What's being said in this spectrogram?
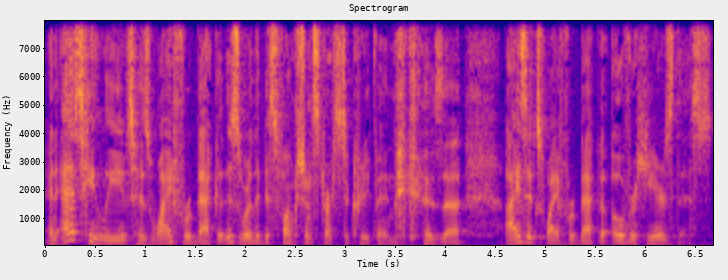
And as he leaves, his wife Rebecca, this is where the dysfunction starts to creep in because uh, Isaac's wife Rebecca overhears this.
